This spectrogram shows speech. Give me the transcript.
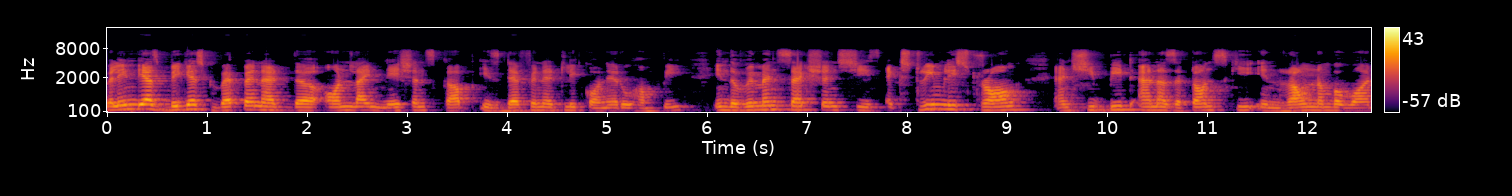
Well, India's biggest weapon at the online Nations Cup is definitely Koneru Humpy. In the women's section, she's extremely strong and she beat Anna Zatonskih in round number one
